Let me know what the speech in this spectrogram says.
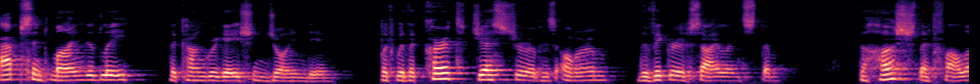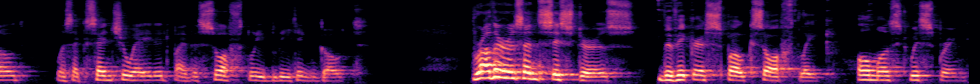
Absent mindedly, the congregation joined in, but with a curt gesture of his arm, the vicar silenced them. The hush that followed was accentuated by the softly bleating goat. Brothers and sisters, the vicar spoke softly, almost whispering,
